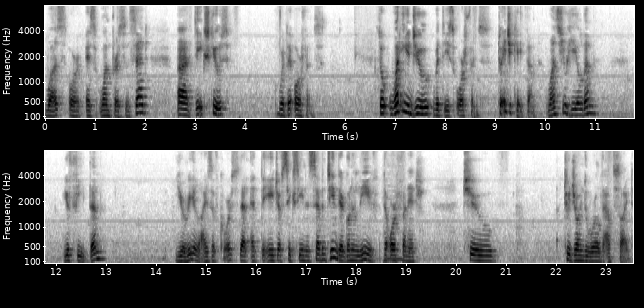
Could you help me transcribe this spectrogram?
was, or as one person said, uh, the excuse were the orphans. So, what do you do with these orphans? To educate them. Once you heal them, you feed them. You realize, of course, that at the age of 16 and 17, they're going to leave the mm-hmm. orphanage to, to join the world outside.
